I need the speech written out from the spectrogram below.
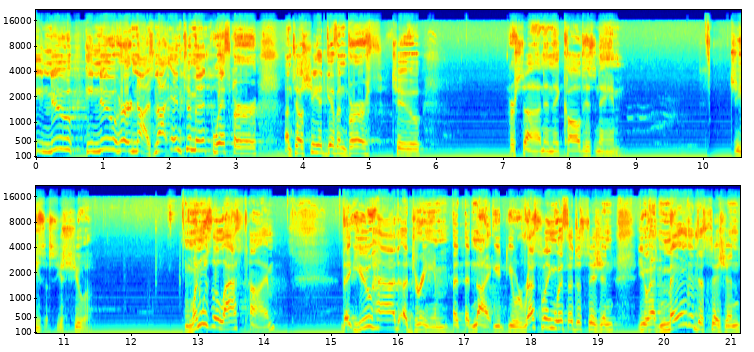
he, knew, he knew her not. He's not intimate with her until she had given birth to her son, and they called his name Jesus, Yeshua. when was the last time that you had a dream at, at night. You, you, were wrestling with a decision, you had made a decision,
